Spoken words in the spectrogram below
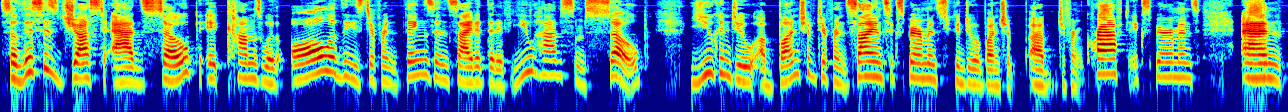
So this is Just Add soap. It comes with all of these different things inside it that if you have some soap, you can do a bunch of different science experiments. You can do a bunch of uh, different craft experiments. And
